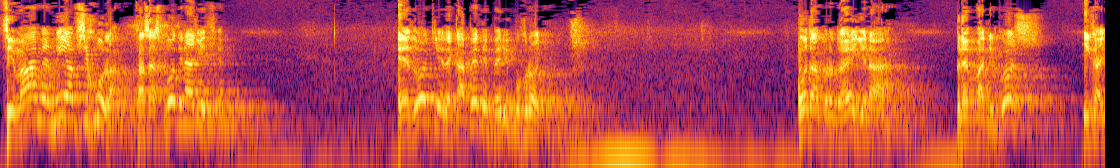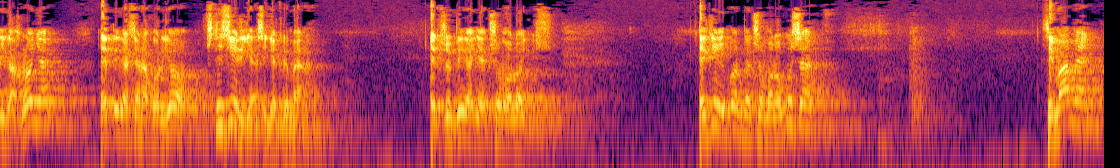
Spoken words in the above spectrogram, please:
Θυμάμαι μία ψυχούλα. Θα σας πω την αλήθεια. Εδώ και 15 περίπου χρόνια όταν πρωτοέγινα πνευματικός είχα λίγα χρόνια έπηγα σε ένα χωριό στη Ζήρια συγκεκριμένα. Έξω πήγα για εξομολόγηση. Εκεί λοιπόν που εξομολογούσα θυμάμαι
